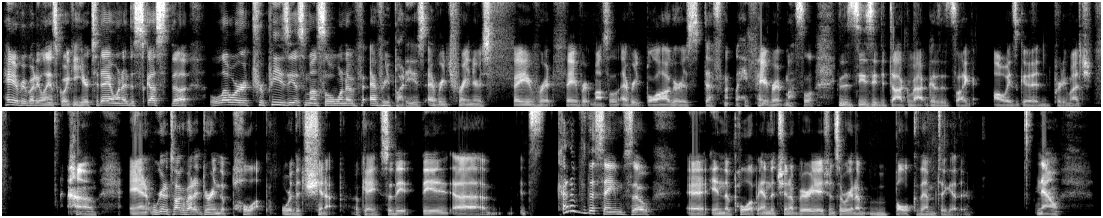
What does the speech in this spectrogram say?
Hey everybody, Lance Goyke here. Today I want to discuss the lower trapezius muscle, one of everybody's, every trainer's favorite, favorite muscle. Every blogger's definitely favorite muscle because it's easy to talk about because it's like always good pretty much. Um, and we're going to talk about it during the pull-up or the chin-up. Okay, so the the uh, it's kind of the same. So uh, in the pull-up and the chin-up variation, so we're going to bulk them together. Now,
